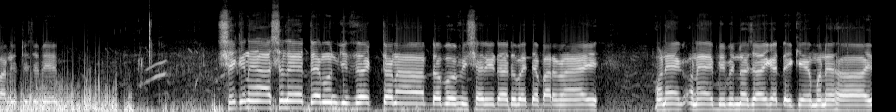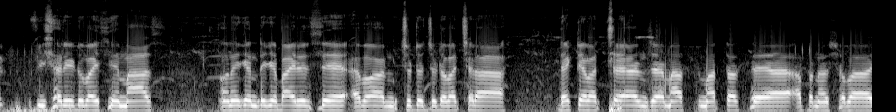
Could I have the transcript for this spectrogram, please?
পানি উঠে যাবে। সেখানে আসলে তেমন কিছু একটা না। ডব ফিশারিটা ডুবাইতে পারে নাই। অনেক অনেক বিভিন্ন জায়গা থেকে মনে হয় ফিশারি ডুবাইছে, মাছ অনেকের থেকে বাইরে হচ্ছে এবং ছোট ছোট বাচ্চারা দেখতে পাচ্ছেন যে মাছ মারতেছে। আপনার সবাই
